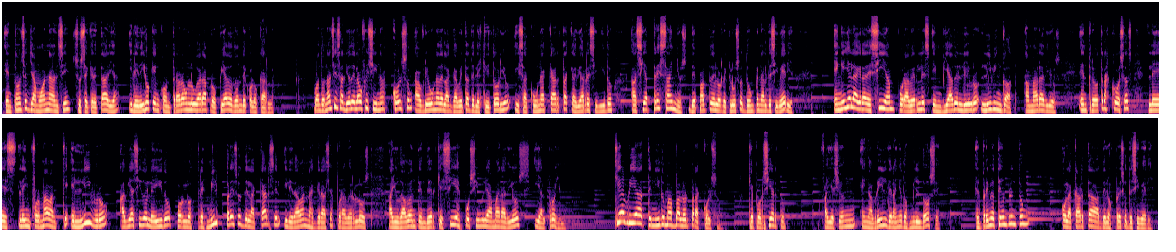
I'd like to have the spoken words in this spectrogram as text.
Entonces llamó a Nancy, su secretaria, y le dijo que encontrara un lugar apropiado donde colocarla. Cuando Nancy salió de la oficina, Colson abrió una de las gavetas del escritorio y sacó una carta que había recibido hacía tres años de parte de los reclusos de un penal de Siberia. En ella le agradecían por haberles enviado el libro Living God, Amar a Dios. Entre otras cosas, les le informaban que el libro había sido leído por los 3.000 presos de la cárcel y le daban las gracias por haberlos ayudado a entender que sí es posible amar a Dios y al prójimo. ¿Qué habría tenido más valor para Colson? Que por cierto, falleció en, en abril del año 2012. ¿El premio Templeton o la carta de los presos de Siberia?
